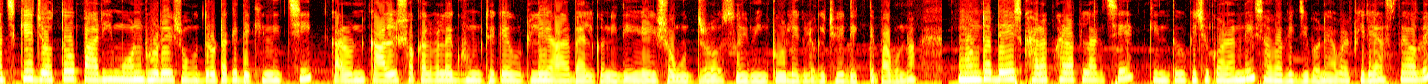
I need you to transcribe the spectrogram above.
আজকে যত পারি মন ভরে সমুদ্রটাকে দেখে নিচ্ছি, কারণ কাল সকালবেলায় ঘুম থেকে উঠলে আর ব্যালকনি দিয়ে এই সমুদ্র সুইমিং পুল এগুলো কিছুই দেখতে পাবো না। মনটা বেশ খারাপ খারাপ লাগছে, কিন্তু কিছু করার নেই, স্বাভাবিক জীবনে আবার ফিরে আসতে হবে।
